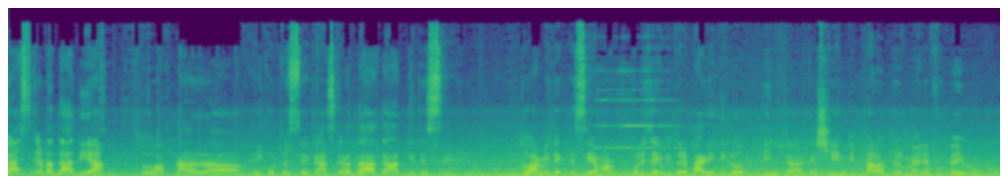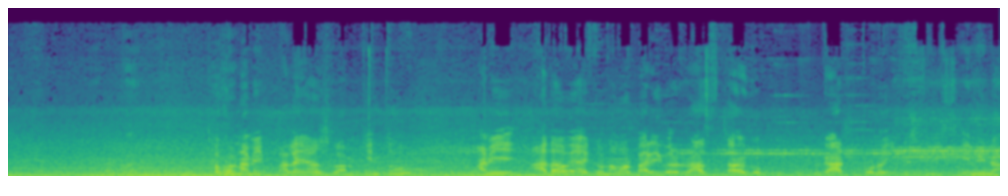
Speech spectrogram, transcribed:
গাছ কাটা দা দিয়া, তো আপনার ই করতেছে, গাছ কাটা দা, দাঁত দিতেছে। তো আমি দেখতেছি আমার কলেজের ভিতরে বাড়ি দিল তিনটা। যে সিন্দি পালাতে মেয়েরা ফুটাইব। তখন আমি পালাই আসলাম, কিন্তু আমি আধাও এখন আমার বাড়ি ঘরের রাস্তা ঘাট কোনো কিছুই চিনি না।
